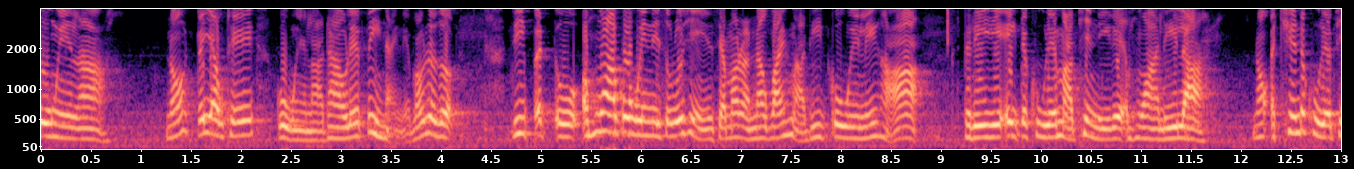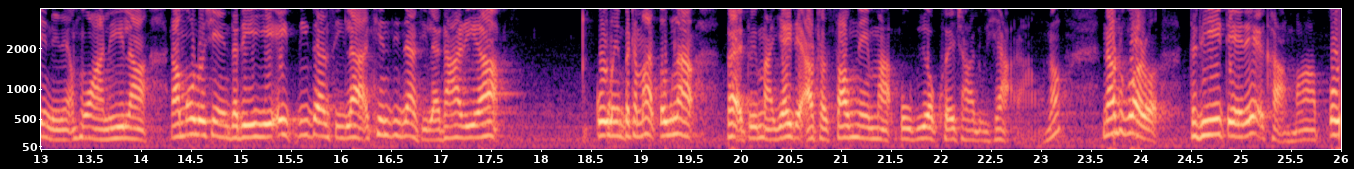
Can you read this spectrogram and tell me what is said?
ကိုဝင်လားနော်တယောက်တည်းကိုဝင်လားဒါကိုလည်းသိနိုင်တယ်ဘာလို့လဲဆိုတော့ ဒီဟိုအမွှာကိုဝင်နေဆိုလို့ရှိရင်ဆရာမတို့ကနောက်ပိုင်းမှာဒီကိုဝင်လေးဟာတရေရေအိတ်တစ်ခုထဲမှာဖြစ်နေတဲ့အမွှာလေးလားနော်အချင်းတစ်ခုတည်းဖြစ်နေတဲ့အမွှာလေးလားဒါမှမဟုတ်လို့ရှိရင်တရေရေအိတ်တီးတန့်စီလားအချင်းတီးတန့်စီလားဒါတွေကကိုဝင်ပထမ3လဘက်အတွင်းမှာရိုက်တဲ့ ultrasound နဲ့မှပို့ပြီးတော့ခွဲခြားလို့ရတာ အောင်နော်နောက်တစ်ခုကတော့တရေတဲတဲ့အခါမှာပုံ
